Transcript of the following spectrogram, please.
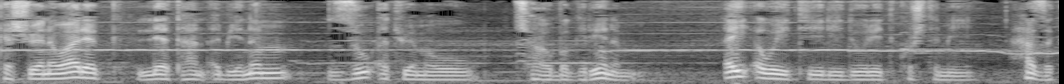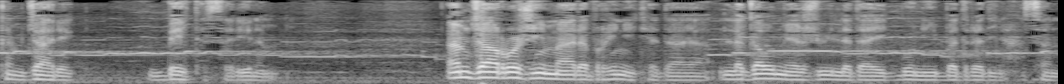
کە شوێنەوارێک لێتان ئەبینم زوو ئەتوێمەوە و چاو بە گرینم ئەی ئەوەی تیری دووریت کوشتمی حەزەکەم جارێک بێیتە سەرینم ئەمجا ڕۆژی مارە بڕینی تێدایە لەگەڵ مێژووی لەدایک بوونی بەدرەدین حەسەن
